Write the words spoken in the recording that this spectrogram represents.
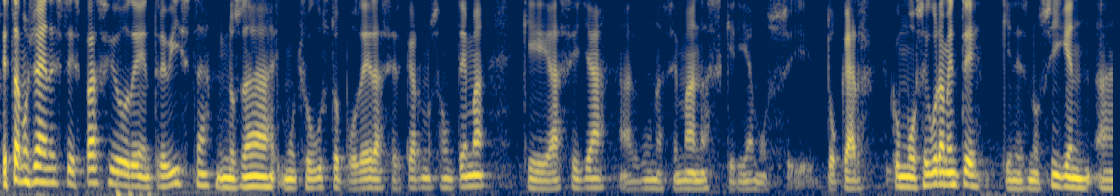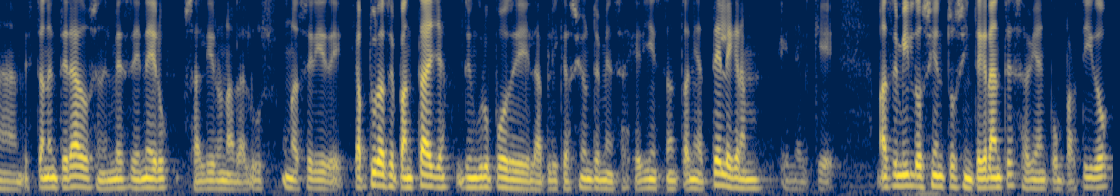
Estamos ya en este espacio de entrevista y nos da mucho gusto poder acercarnos a un tema que hace ya algunas semanas queríamos eh, tocar. Como seguramente quienes nos siguen ah, están enterados, en el mes de enero salieron a la luz una serie de capturas de pantalla de un grupo de la aplicación de mensajería instantánea Telegram en el que más de 1.200 integrantes habían compartido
